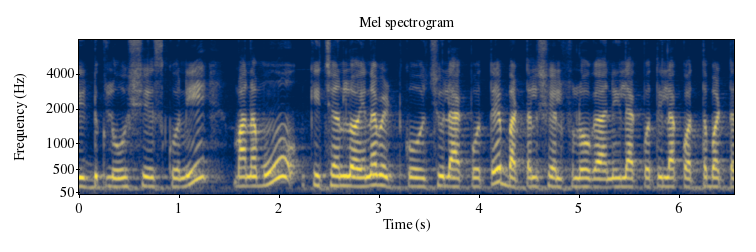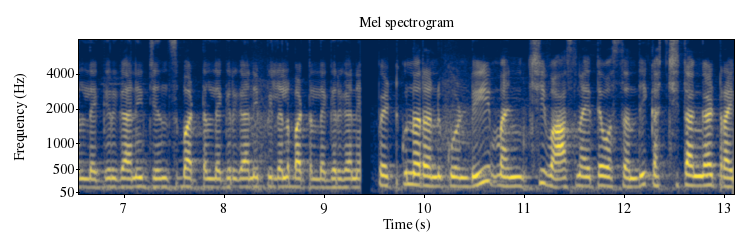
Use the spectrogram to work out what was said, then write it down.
లిడ్ క్లోజ్ చేసుకొని మనము కిచెన్లో అయినా పెట్టుకోవచ్చు. లేకపోతే బట్టల షెల్ఫ్లో కానీ లేకపోతే ఇలా కొత్త బట్టల దగ్గర కానీ జెంట్స్ బట్టల దగ్గర కానీ పిల్లల బట్టల దగ్గర కానీ పెట్టుకున్నారనుకోండి మంచి వాసన అయితే వస్తుంది. ఖచ్చితంగా ట్రై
